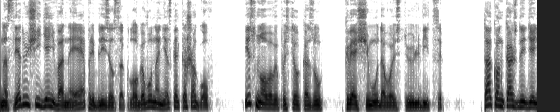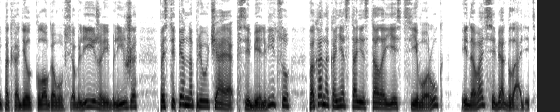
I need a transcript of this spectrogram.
На следующий день Ванея приблизился к логову на несколько шагов и снова выпустил козу к вящему удовольствию львицы. Так он каждый день подходил к логову все ближе и ближе, постепенно приучая к себе львицу, пока наконец-то не стала есть с его рук и давать себя гладить,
